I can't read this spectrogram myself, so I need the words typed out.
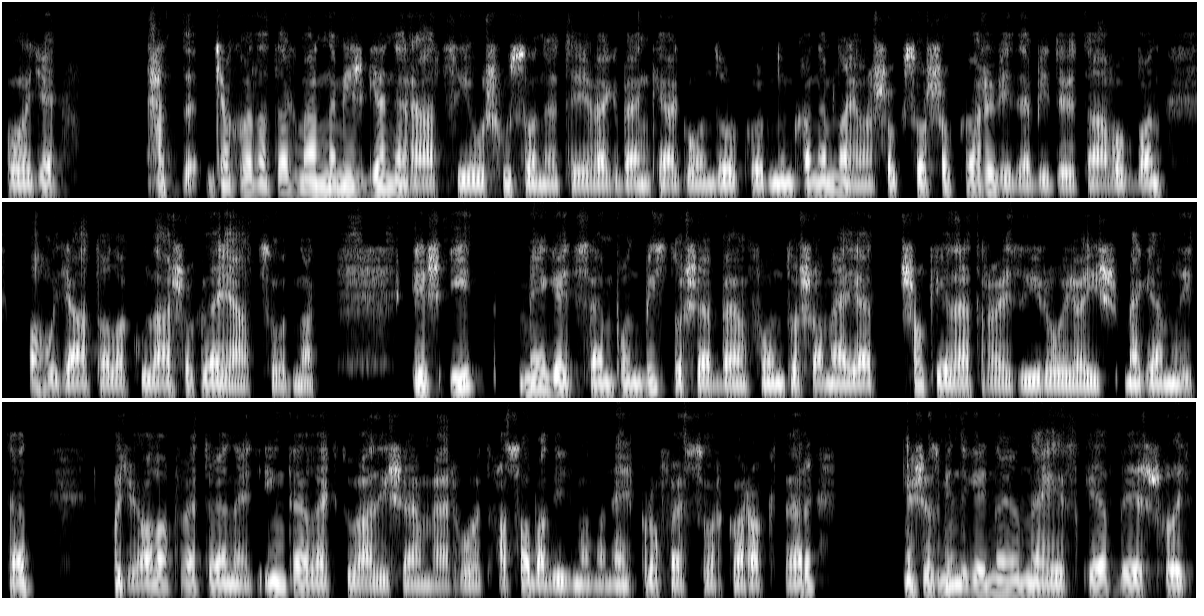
hogy hát gyakorlatilag már nem is generációs 25 években kell gondolkodnunk, hanem nagyon sokszor sokkal rövidebb időtávokban, ahogy átalakulások lejátszódnak. És itt még egy szempont biztos ebben fontos, amelyet sok életrajzírója is megemlített, hogy ő alapvetően egy intellektuális ember volt, ha szabad így mondani, egy professzor karakter, és ez mindig egy nagyon nehéz kérdés, hogy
